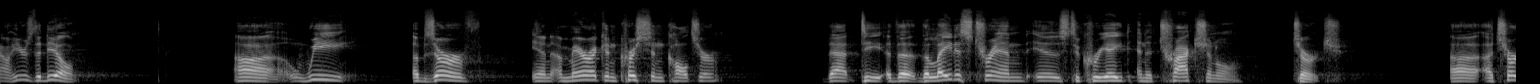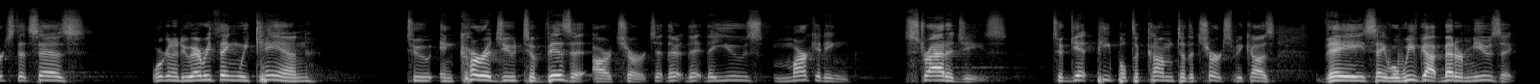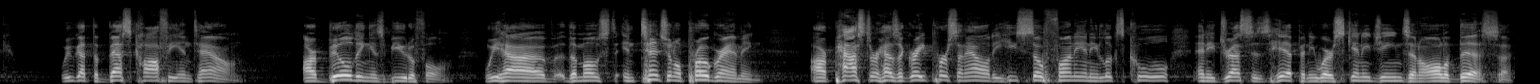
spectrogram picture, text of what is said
Now, here's the deal. Uh, we observe in American Christian culture that the, the, the latest trend is to create an attractional church. Uh, a church that says, we're going to do everything we can to encourage you to visit our church. They, they, they use marketing strategies to get people to come to the church because they say, well, we've got better music. We've got the best coffee in town. Our building is beautiful. We have the most intentional programming. Our pastor has a great personality. He's so funny and he looks cool and he dresses hip and he wears skinny jeans and all of this. Uh,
